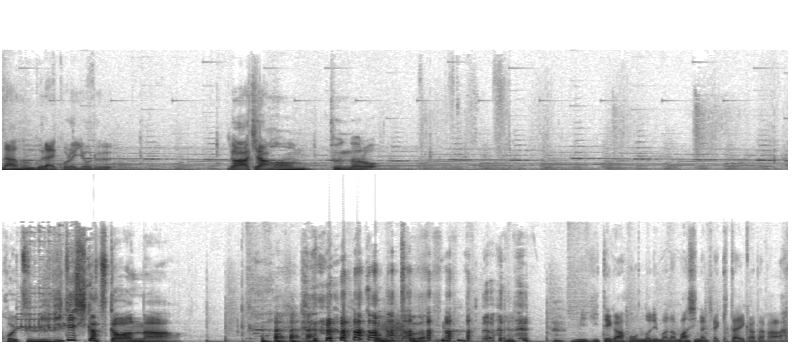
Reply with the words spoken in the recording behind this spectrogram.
何分ぐらいこれ夜？あー来た。何分だろこいつ右手しか使わんな。う本当だ。右手がほんのりまだマシなんじゃ鍛え方が。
